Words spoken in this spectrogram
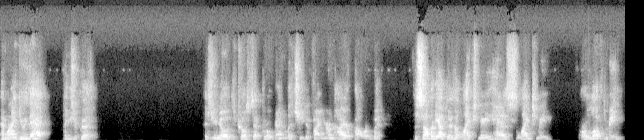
And when I do that, things are good. As you know, the 12 step program lets you define your own higher power, but the somebody up there that likes me has liked me or loved me,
